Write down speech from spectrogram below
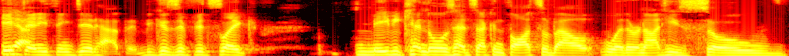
if anything did happen. Because if it's like, maybe Kendall has had second thoughts about whether or not he's so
